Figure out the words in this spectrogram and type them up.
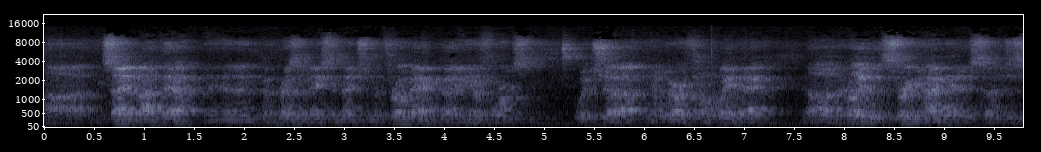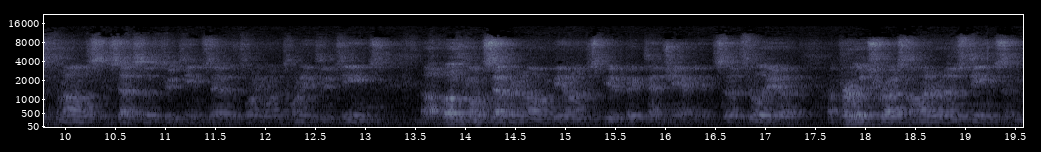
uh, excited about that. And then President Mason mentioned the throwback uh, uniforms, which uh, you know we are throwing way back. Uh, but really, the story behind that is uh, just a phenomenal success those two teams had, the 21-22 teams, uh, both going 7-0 and being undisputed Big Ten champions. So it's really a, a privilege for us to honor those teams, and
